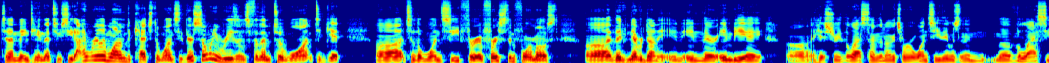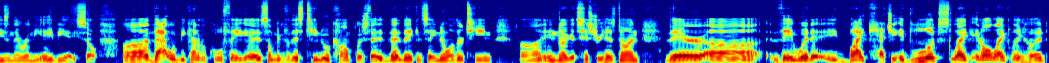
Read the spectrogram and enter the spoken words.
to maintain that two seed. I really want them to catch the one seed. There's so many reasons for them to want to get uh, to the one seed. For first and foremost, uh, they've never done it in, in their NBA uh, history. The last time the Nuggets were a one seed, it was in the, the last season they were in the ABA. So uh, that would be kind of a cool thing, uh, something for this team to accomplish that, that they can say no other team uh, in Nuggets history has done. There, uh, they would by catching. It looks like, in all likelihood,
